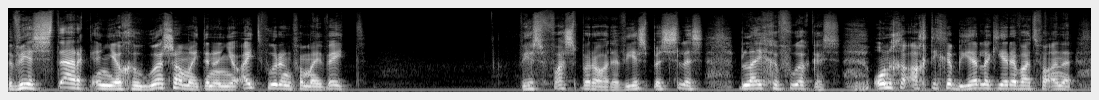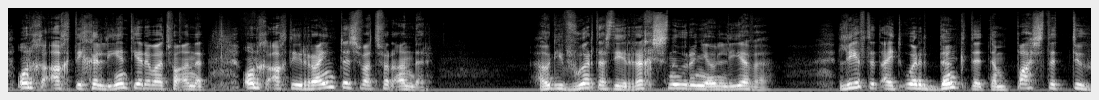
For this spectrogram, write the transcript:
wees sterk in jou gehoorsaamheid en in jou uitvoering van my wet. Wees vasberade, wees beslis, bly gefokus. Ongeag die gebeurlikhede wat verander, ongeag die geleenthede wat verander, ongeag die ruimtes wat verander. Hou die woord as die rigsnoer in jou lewe. Leef dit uit, oordink dit en pas dit toe.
